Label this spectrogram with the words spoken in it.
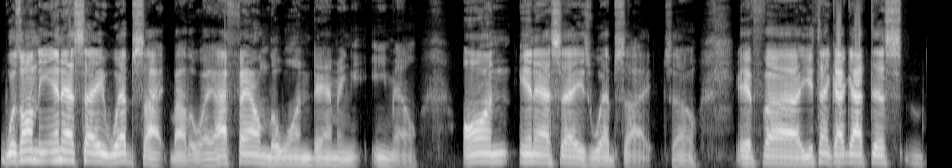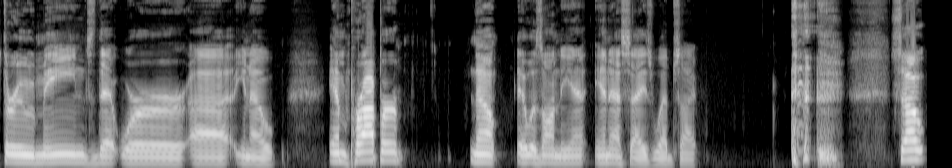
was on the NSA website, by the way. I found the one damning email on NSA's website. So if uh, you think I got this through means that were, uh, you know, improper, no, it was on the NSA's website. so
